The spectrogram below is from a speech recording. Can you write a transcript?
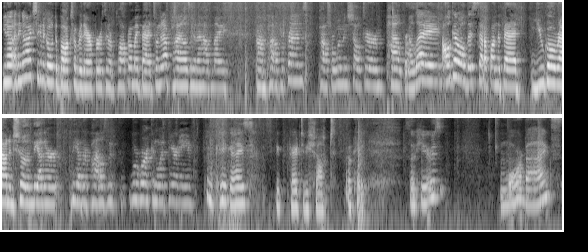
You know what? I think I'm actually gonna go with the box over there first. I'm gonna plop it on my bed. So I'm gonna have piles. I'm gonna have my um, pile for friends, pile for women's shelter, pile for LA. I'll get all this set up on the bed. You go around and show them the other the other piles we we're working with here, Neve. Okay, guys, be prepared to be shocked. Okay, so here's more bags,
